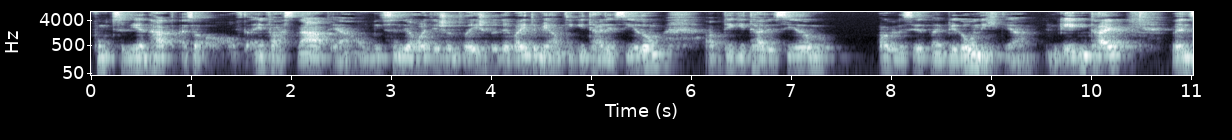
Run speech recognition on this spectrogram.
funktionieren hat, also auf der einfachsten Art, ja. Und wir sind ja heute schon drei Schritte weiter. Wir haben Digitalisierung, aber Digitalisierung organisiert mein Büro nicht, ja. Im Gegenteil, wenn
